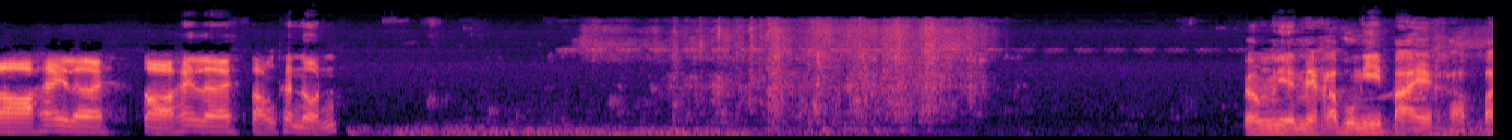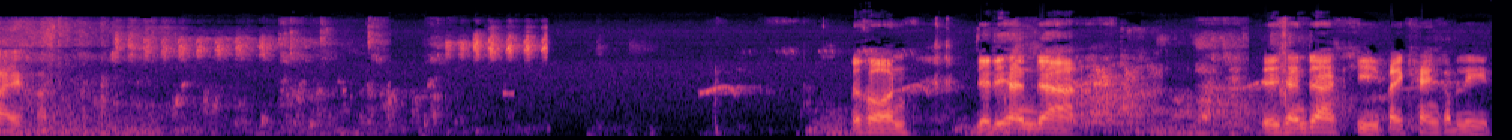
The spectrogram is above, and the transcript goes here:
ต่อให้เลย ต่อให้เลยสองถนนไปโรงเรียนไหมครับพรุ่งนี้ไปครับไปครับ ทุกคน เดี๋ยวดิฉันจะ เดี๋ยวดิฉันจะขี่ไปแข่งกับลีด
